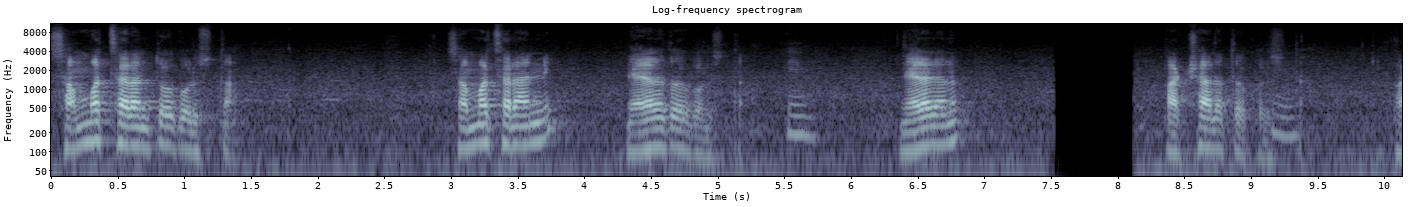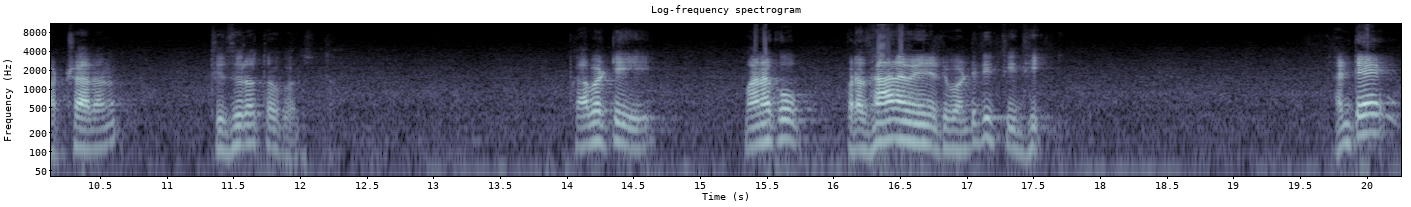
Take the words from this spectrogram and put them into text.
సంవత్సరంతో కొలుస్తాం. సంవత్సరాన్ని నెలలతో కొలుస్తాం. నెలలను పక్షాలతో కొలుస్తాం. పక్షాలను తిథులతో కొలుస్తాం. కాబట్టి మనకు ప్రధానమైనటువంటిది తిథి. అంటే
